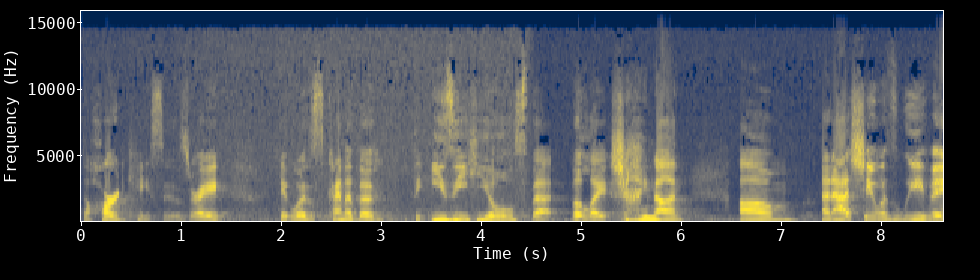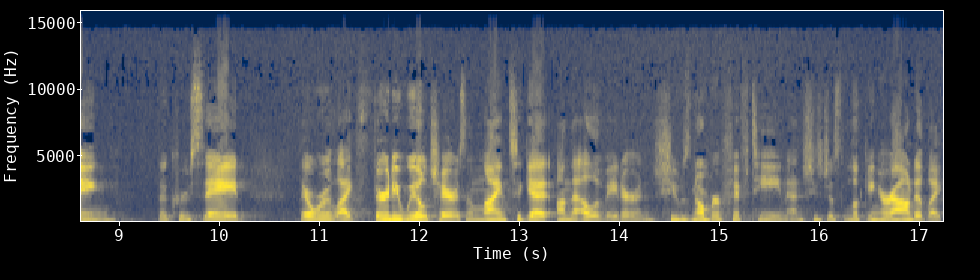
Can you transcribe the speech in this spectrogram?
the hard cases, right? It was kind of the, the easy heals that the light shined on. Um, and as she was leaving the crusade, there were like 30 wheelchairs in line to get on the elevator, and she was number 15. And she's just looking around at like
